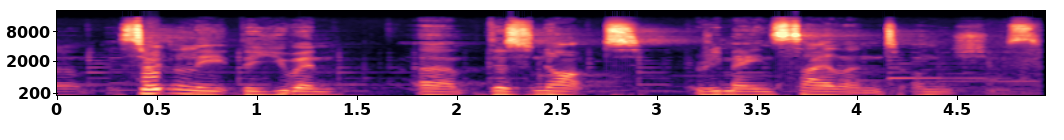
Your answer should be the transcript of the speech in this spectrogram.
um, certainly the UN uh, does not remain silent on issues.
